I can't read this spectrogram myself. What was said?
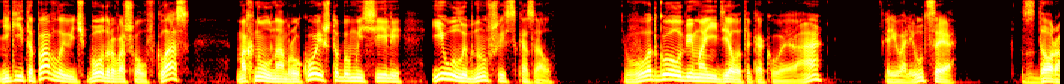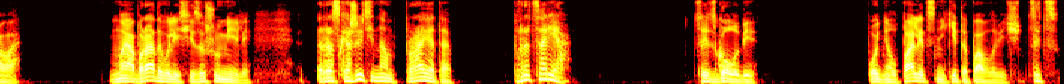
Никита Павлович бодро вошел в класс, махнул нам рукой, чтобы мы сели, и, улыбнувшись, сказал. «Вот, голуби мои, дело-то какое, а? Революция. Здорово!» Мы обрадовались и зашумели. «Расскажите нам про это, про царя». «Цыц, голуби!» Поднял палец Никита Павлович. «Цыц!»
